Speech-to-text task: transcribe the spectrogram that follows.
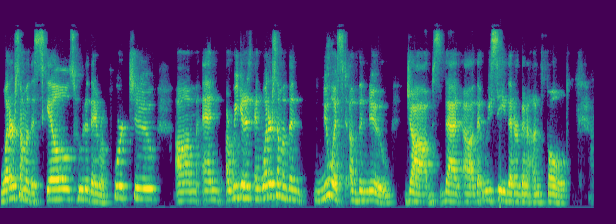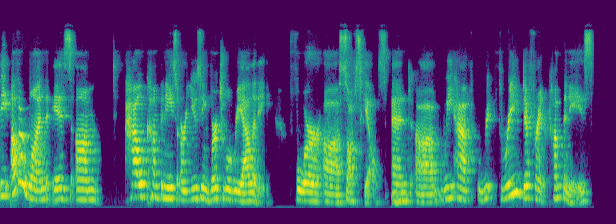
What are some of the skills? Who do they report to? Um, and are we going to, and what are some of the newest of the new jobs that, uh, that we see that are going to unfold? The other one is um, how companies are using virtual reality for uh, soft skills. Mm-hmm. And uh, we have re- three different companies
